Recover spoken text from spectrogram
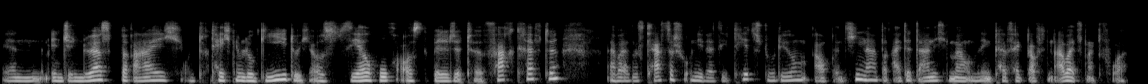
im Ingenieursbereich und Technologie durchaus sehr hoch ausgebildete Fachkräfte. Aber das klassische Universitätsstudium, auch in China, bereitet da nicht immer unbedingt perfekt auf den Arbeitsmarkt vor.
